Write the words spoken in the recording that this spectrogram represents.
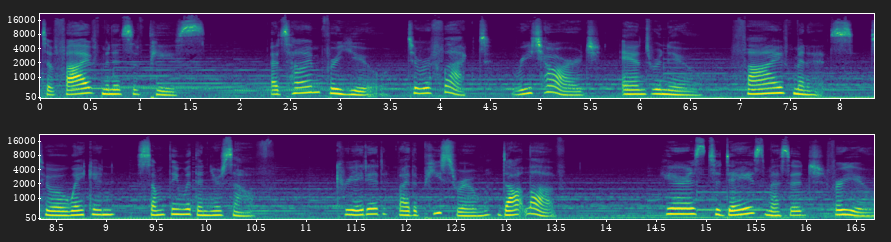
to 5 Minutes of Peace, a time for you to reflect, recharge, and renew. 5 minutes to awaken something within yourself. Created by the Peace Room. Love. Here is today's message for you.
